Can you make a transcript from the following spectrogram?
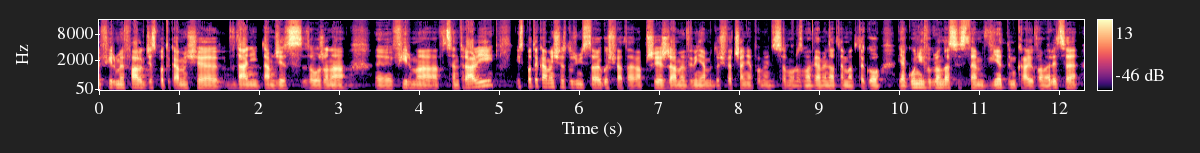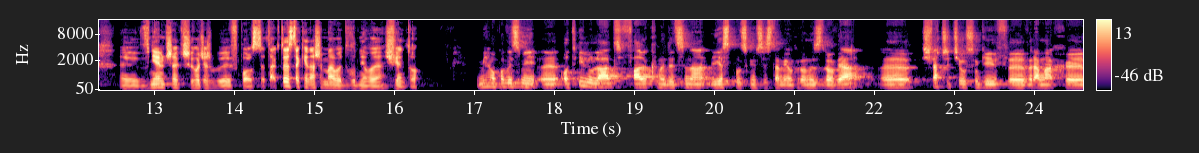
y, firmy FAL, gdzie spotykamy się w Danii, tam gdzie jest założona firma w centrali i spotykamy się z ludźmi z całego świata. Przyjeżdżamy, wymieniamy doświadczenia pomiędzy sobą, rozmawiamy na temat tego, jak u nich wygląda system w jednym kraju w Ameryce, w Niemczech, czy chociażby w Polsce. Tak, to jest takie nasze małe dwudniowe święto. Michał, powiedz mi, y, od ilu lat Falk Medycyna jest w polskim systemie ochrony zdrowia? Y, Świadczycie usługi w, w ramach y,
